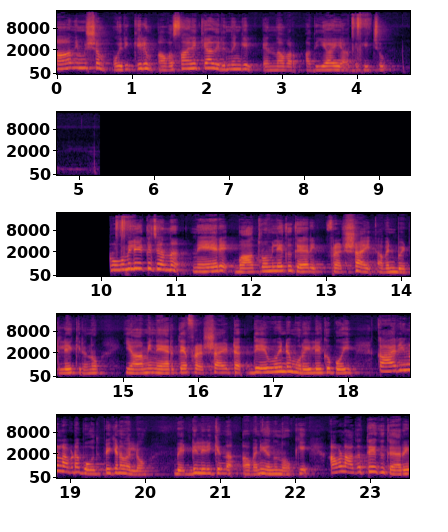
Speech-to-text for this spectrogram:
ആ നിമിഷം ഒരിക്കലും അവസാനിക്കാതിരുന്നെങ്കിൽ എന്നവർ അതിയായി ആഗ്രഹിച്ചു. റൂമിലേക്ക് ചെന്ന് നേരെ ബാത്റൂമിലേക്ക് കയറി ഫ്രഷായി അവൻ വീട്ടിലേക്കിരുന്നു. യാമി നേരത്തെ ഫ്രഷായിട്ട് ദേവുവിന്റെ മുറിയിലേക്ക് പോയി. കാര്യങ്ങൾ അവിടെ ബോധിപ്പിക്കണമല്ലോ. ബെഡിലിരിക്കുന്ന അവനെ ഒന്ന് നോക്കി. അവൾ അകത്തേക്ക് കയറി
